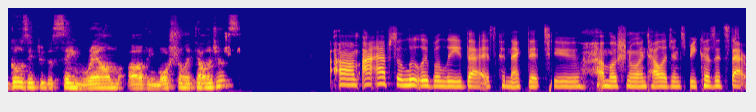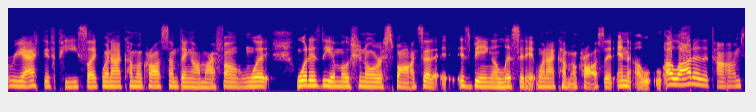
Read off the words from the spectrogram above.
goes into the same realm of emotional intelligence? Um, I absolutely believe that it's connected to emotional intelligence because it's that reactive piece. Like when I come across something on my phone, what what is the emotional response that is being elicited when I come across it? And a, a lot of the times,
